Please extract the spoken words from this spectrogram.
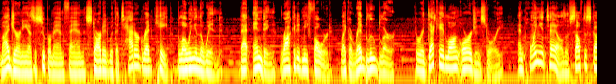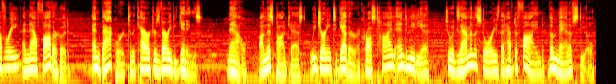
My journey as a Superman fan started with a tattered red cape blowing in the wind. That ending rocketed me forward like a red blue blur through a decade long origin story and poignant tales of self discovery and now fatherhood, and backward to the character's very beginnings. Now, on this podcast, we journey together across time and media to examine the stories that have defined the Man of Steel.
